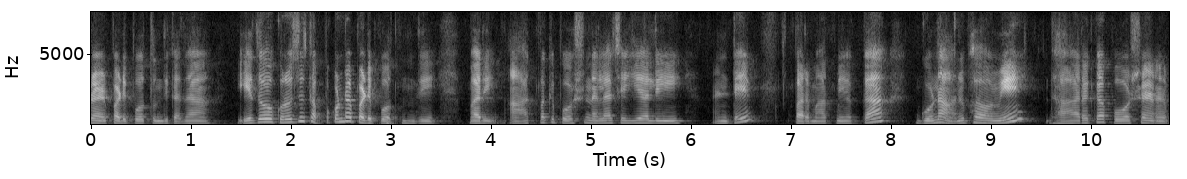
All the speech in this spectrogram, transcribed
పడిపోతుంది కదా. ఏదో ఒక రోజు తప్పకుండా పడిపోతుంది. మరి ఆత్మకి పోషణ ఎలా చెయ్యాలి? అంటే పరమాత్మ యొక్క గుణ అనుభవమే ధారక పోషణ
